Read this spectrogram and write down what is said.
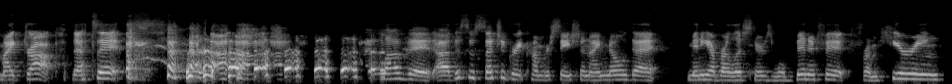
Mic drop. That's it. I love it. Uh, this was such a great conversation. I know that many of our listeners will benefit from hearing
